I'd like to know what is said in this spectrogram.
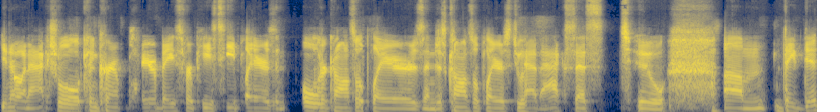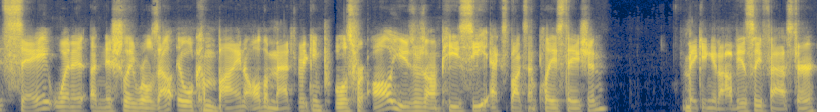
you know an actual concurrent player base for PC players and older console players and just console players to have access to. Um, they did say when it initially rolls out, it will combine all the matchmaking pools for all users on PC, Xbox, and PlayStation, making it obviously faster.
